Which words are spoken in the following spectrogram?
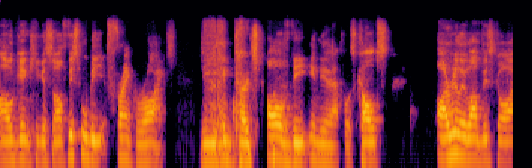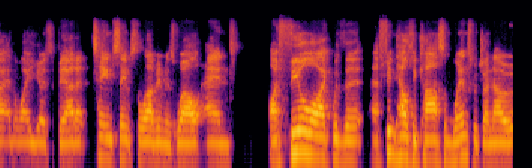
I'll again kick us off. This will be Frank Reich, the head coach of the Indianapolis Colts. I really love this guy and the way he goes about it. Team seems to love him as well. And I feel like with the fit and healthy Carson Wentz, which I know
